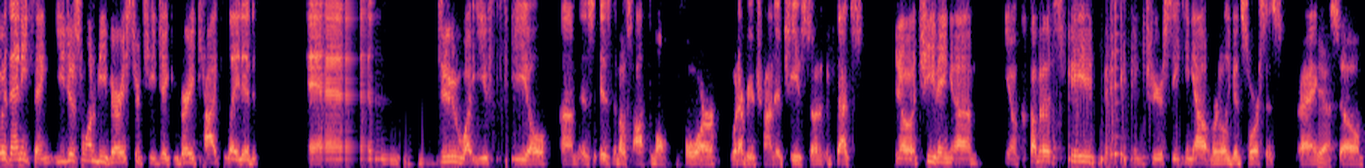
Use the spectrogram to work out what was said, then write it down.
with anything, you just want to be very strategic, very calculated, and do what you feel um, is is the most optimal for whatever you're trying to achieve. So if that's you know achieving um, you know, club speed, making sure you're seeking out really good sources, right? Yeah. So,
